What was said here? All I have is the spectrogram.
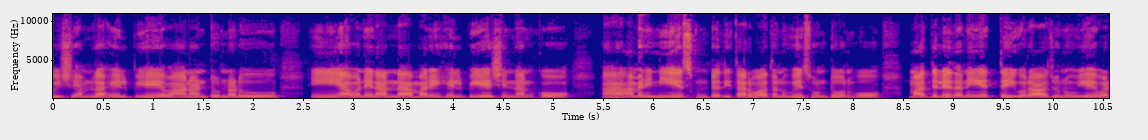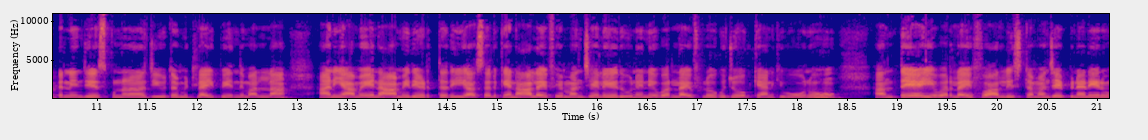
విషయంలో హెల్ప్ చేయవా అని అంటున్నాడు. ఈ అవనే అన్నా మరి హెల్ప్ చేసింది అనుకో ఆమె నిన్ను వేసుకుంటుంది తర్వాత నువ్వు వేసుకుంటావు నువ్వు మధ్యలో ఏదైనా ఎత్తే ఇగో రాజు నువ్వు ఏ వట్ట నేను చేసుకున్నా నా జీవితం ఇట్లా అయిపోయింది మళ్ళా అని ఆమె నా మీద ఎడుతుంది అసలుకే నా లైఫే మంచిగా లేదు. నేను ఎవరి లైఫ్లోకి జోక్యానికి పోను. అంతే ఎవరి లైఫ్ వాళ్ళు ఇష్టం అని చెప్పిన నేను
